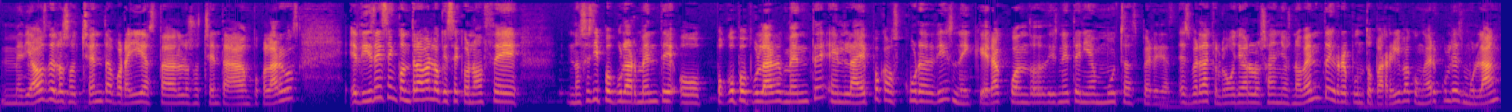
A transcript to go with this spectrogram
mediados de los 80, por ahí hasta los 80 un poco largos, eh, Disney se encontraba en lo que se conoce, no sé si popularmente o poco popularmente, en la época oscura de Disney, que era cuando Disney tenía muchas pérdidas. Es verdad que luego llegaron los años 90 y repuntó para arriba con Hércules, Mulan,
